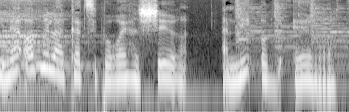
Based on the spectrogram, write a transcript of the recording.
הנה עוד מלהקת סיפורי השיר, אני עוד ער.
